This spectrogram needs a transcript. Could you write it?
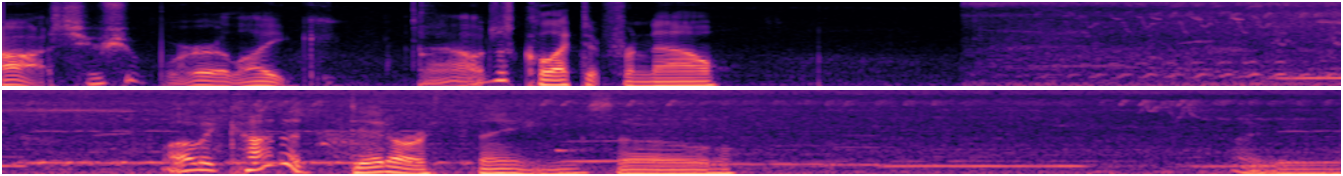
Gosh, you should wear like... I'll just collect it for now. Well, we kind of did our thing, so... I mean...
